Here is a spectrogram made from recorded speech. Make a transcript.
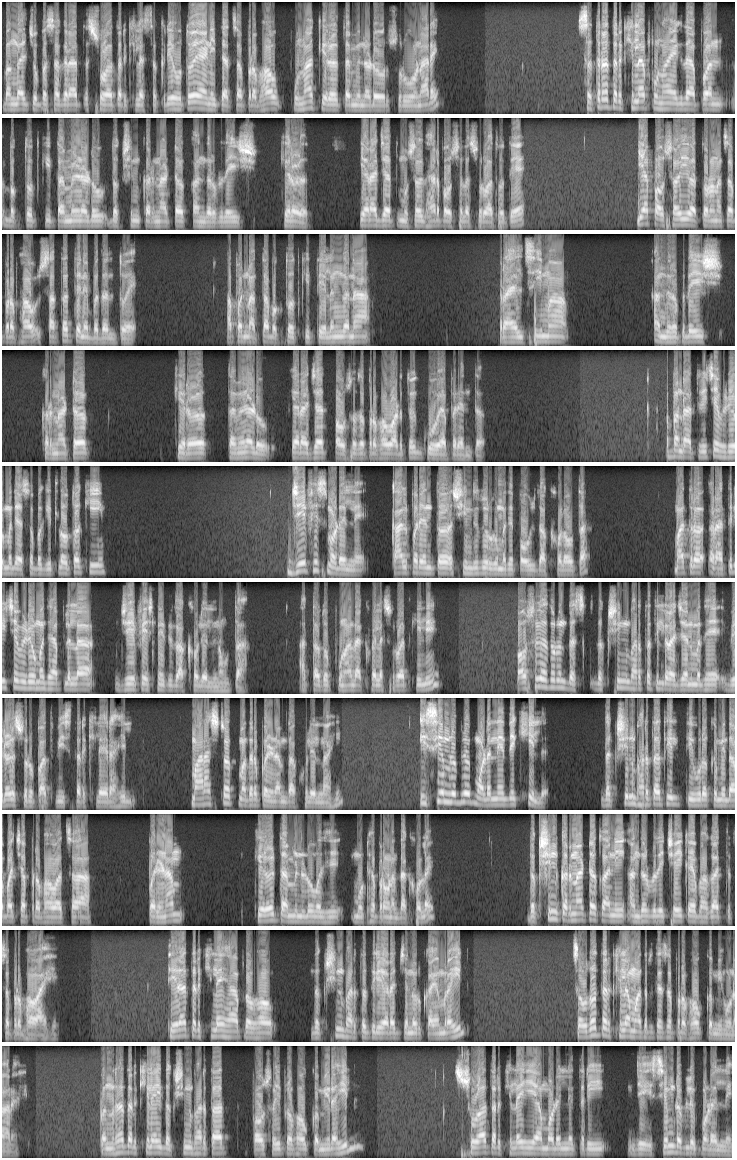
बंगालच्या उपसागरात सोळा तारखेला सक्रिय होतोय आणि त्याचा प्रभाव पुन्हा केरळ तामिळनाडूवर सुरू होणार आहे. सतरा तारखेला पुन्हा एकदा आपण बघतो की तामिळनाडू दक्षिण कर्नाटक आंध्र प्रदेश केरळ या राज्यात मुसळधार पावसाला सुरुवात होते. या पावसाळी वातावरणाचा प्रभाव सातत्याने बदलतोय. आपण आता बघतो की तेलंगणा रायलसीमा आंध्र प्रदेश कर्नाटक केरळ तामिळनाडू या राज्यात पावसाचा प्रभाव वाढतोय गोव्यापर्यंत. आपण रात्रीच्या व्हिडिओमध्ये असं बघितलं होतं की जेफेस मॉडेलने कालपर्यंत सिंधुदुर्गमध्ये पाऊस दाखवला होता. मात्र रात्रीच्या व्हिडिओमध्ये आपल्याला जेफेसने ते दाखवलेला नव्हता. आता तो पुन्हा दाखवायला सुरुवात केली. पावसाळ्या वातावरण दस दक्षिण भारतातील राज्यांमध्ये विरळ स्वरूपात वीस तारखेला राहील. महाराष्ट्रात मात्र परिणाम दाखवलेला नाही. E ईसीएमडब्ल्यू मॉडेलने देखील दक्षिण भारतातील तीव्र कमी दाबाच्या प्रभावाचा परिणाम केरळ तामिळनाडूमध्ये मोठ्या प्रमाणात दाखवला आहे दक्षिण कर्नाटक आणि आंध्र प्रदेशच्याही काही भागात त्याचा प्रभाव आहे. तेरा तारखेला हा प्रभाव दक्षिण भारतातील या राज्यांवर कायम राहील. चौदा तारखेला मात्र त्याचा प्रभाव कमी होणार आहे. पंधरा तारखेलाही दक्षिण भारतात पावसाळी प्रभाव कमी राहील. सोळा तारखेलाही या मॉडेलने तरी जे एस एम डब्ल्यू मॉडेलने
